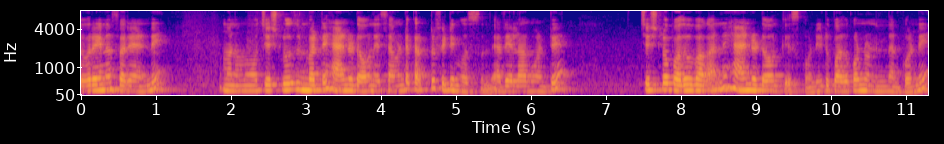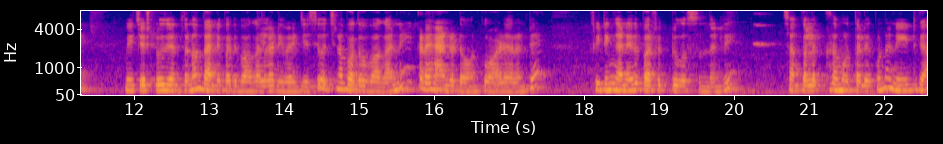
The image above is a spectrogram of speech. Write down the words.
ఎవరైనా సరే అండి మనము చెస్ట్ లూజ్ని బట్టి హ్యాండ్ డౌన్ వేసామంటే కరెక్ట్ ఫిట్టింగ్ వస్తుంది. అది ఎలాగంటే చెస్ట్లో పదో భాగాన్ని హ్యాండ్ డౌన్కి వేసుకోండి. ఇటు పదకొండు ఉండింది అనుకోండి మీ చెస్ట్ లూజ్ ఎంతనో దాన్ని పది భాగాలుగా డివైడ్ చేసి వచ్చిన పదో భాగాన్ని ఇక్కడ హ్యాండ్ డౌన్కి వాడారంటే ఫిట్టింగ్ అనేది పర్ఫెక్ట్గా వస్తుందండి. చంకలు ఎక్కడ ముడత లేకుండా నీట్గా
